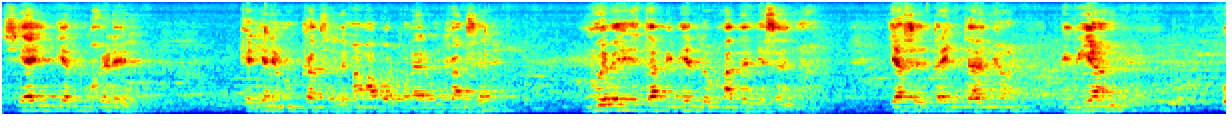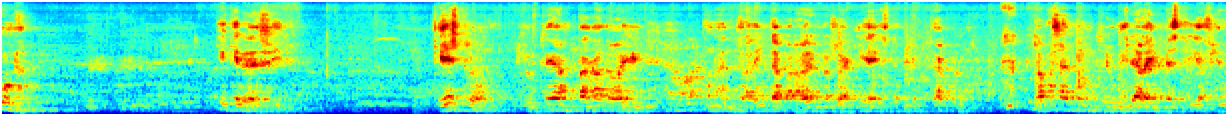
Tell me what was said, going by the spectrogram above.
si hay 10 mujeres que tienen un cáncer de mama, por poner un cáncer, 9 están viviendo más de 10 años. Y hace 30 años vivían una. ¿Qué quiere decir? Que esto ustedes han pagado ahí una entradita para vernos aquí a este espectáculo, vamos a contribuir a la investigación,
